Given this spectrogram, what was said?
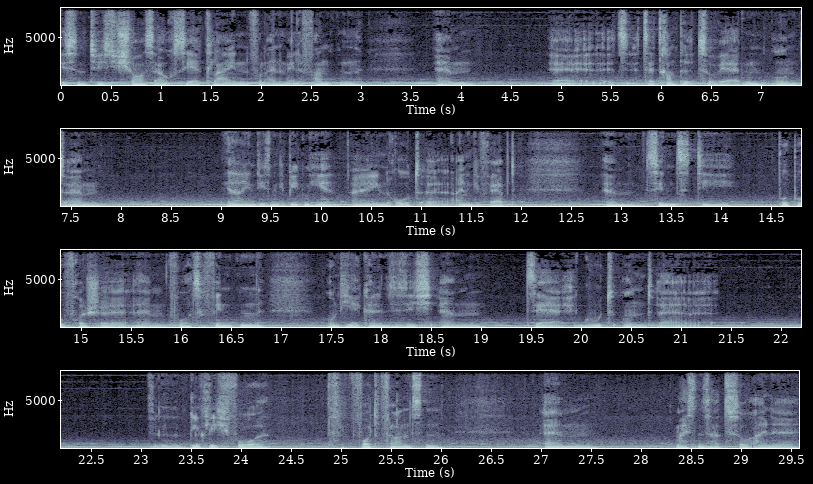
ist natürlich die Chance auch sehr klein, von einem Elefanten ähm, äh, zertrampelt zu werden. Und ähm, ja, in diesen Gebieten hier äh, in Rot äh, eingefärbt ähm, sind die Purpurfrösche ähm, vorzufinden. Und hier können sie sich sehr gut und äh, glücklich vor fortpflanzen. Ähm, meistens hat so eine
